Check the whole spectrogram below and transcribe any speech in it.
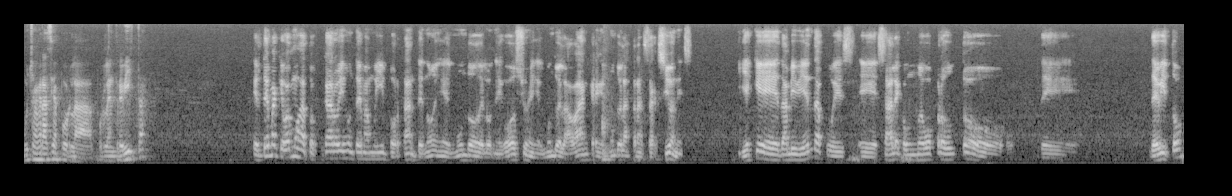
Muchas gracias por la, por la entrevista. El tema que vamos a tocar hoy es un tema muy importante, ¿no? En el mundo de los negocios, en el mundo de la banca, en el mundo de las transacciones. Y es que Dan Vivienda, pues, eh, sale con un nuevo producto de débito.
